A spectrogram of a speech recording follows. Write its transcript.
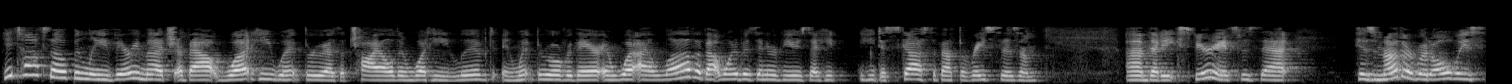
he talks openly very much about what he went through as a child and what he lived and went through over there. And what I love about one of his interviews that he, he discussed about the racism um, that he experienced was that his mother would always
